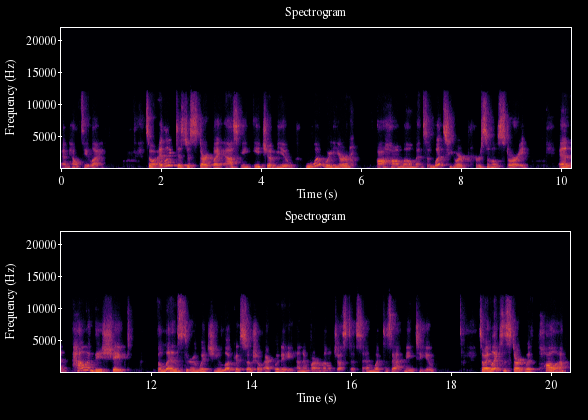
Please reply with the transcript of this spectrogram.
and healthy life. So I'd like to just start by asking each of you what were your aha moments and what's your personal story? And how have these shaped the lens through which you look at social equity and environmental justice? And what does that mean to you? So I'd like to start with Paula.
